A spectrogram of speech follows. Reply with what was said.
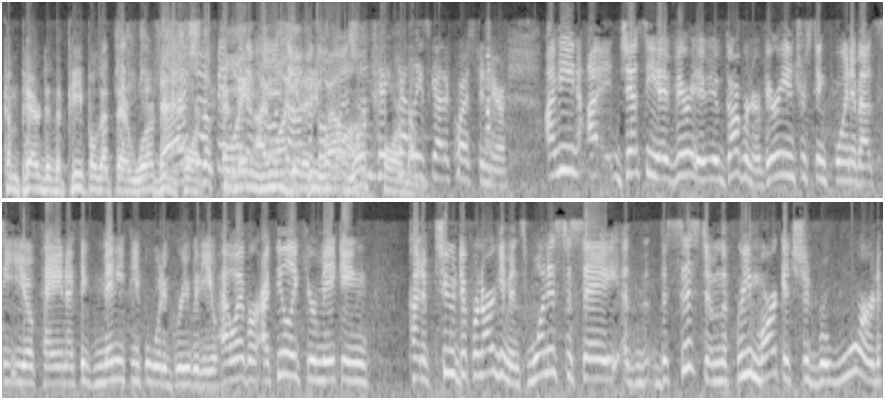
compared to the people that they're working That's for. That's the point I want you to dwell on. Kelly's got a question here. I mean, I, Jesse, a very a governor, very interesting point about CEO pay, and I think many people would agree with you. However, I feel like you're making kind of two different arguments. One is to say uh, the system, the free market, should reward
